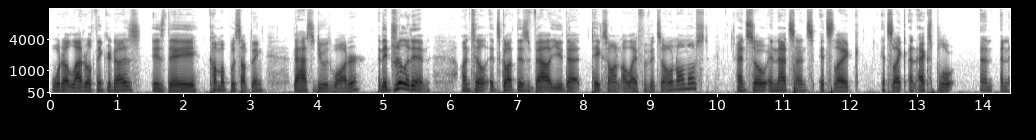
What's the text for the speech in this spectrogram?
what a lateral thinker does is they come up with something that has to do with water and they drill it in until it's got this value that takes on a life of its own almost and so in that sense, it's like it's like an explore an an,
